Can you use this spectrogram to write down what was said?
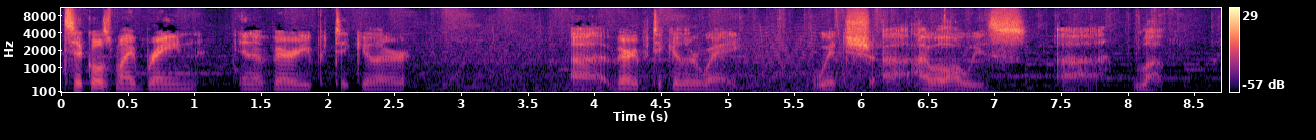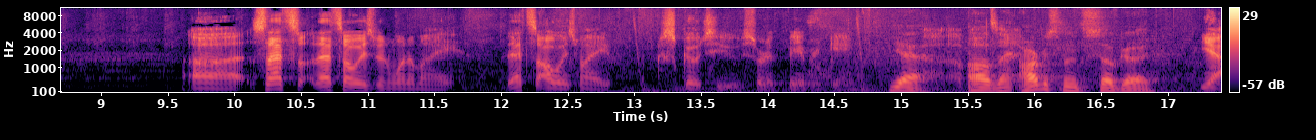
tickles my brain in a very particular, uh, very particular way, which uh, I will always uh, love. Uh, so that's that's always been one of my that's always my go-to sort of favorite game. Yeah. Oh. Harvest Moon's so good. Yeah.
